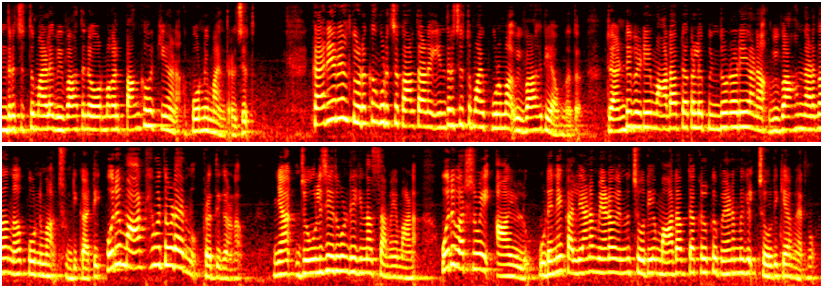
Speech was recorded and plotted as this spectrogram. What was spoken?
ഇന്ദ്രജിത്തുമായുള്ള വിവാഹത്തിന്റെ ഓർമ്മകൾ പങ്കുവെക്കുകയാണ് പൂർണിമ ഇന്ദ്രജിത്ത്. കരിയറിൽ തുടക്കം കുറിച്ച കാലത്താണ് ഇന്ദ്രജിത്തുമായി പൂർണിമ വിവാഹിതയാവുന്നത്. രണ്ടുപേരുടെയും മാതാപിതാക്കളുടെ പിന്തുണയോടെയാണ് വിവാഹം നടന്നതെന്ന് പൂർണിമ ചൂണ്ടിക്കാട്ടി. ഒരു മാധ്യമത്തോടായിരുന്നു പ്രതികരണം. ഞാൻ ജോലി ചെയ്തുകൊണ്ടിരിക്കുന്ന സമയമാണ്. ഒരു വർഷമേ ആയുള്ളൂ. ഉടനെ കല്യാണം വേണോ എന്ന ചോദ്യം മാതാപിതാക്കൾക്ക് വേണമെങ്കിൽ ചോദിക്കാമായിരുന്നു.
